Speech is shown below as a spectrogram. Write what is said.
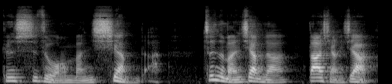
跟狮子王蛮像的？啊真的蛮像的啊！大家想一下，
